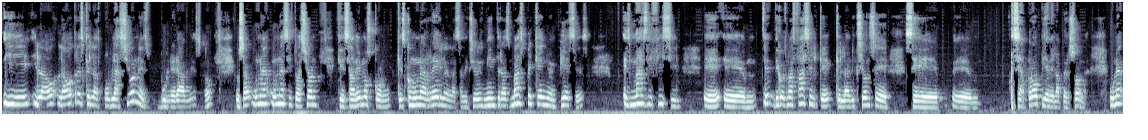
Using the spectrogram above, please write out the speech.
y, la, otra es que las poblaciones vulnerables, ¿no? O sea, una, una situación que sabemos con, que es como una regla en las adicciones, mientras más pequeño empieces, es más difícil eh, eh, digo, es más fácil que, la adicción se, se, se, apropie de la persona. Una,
